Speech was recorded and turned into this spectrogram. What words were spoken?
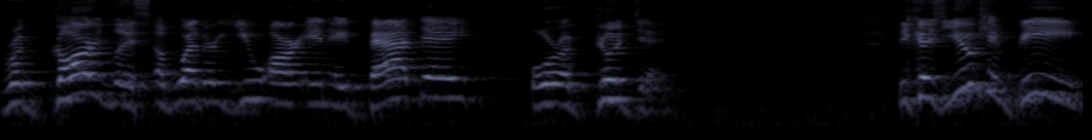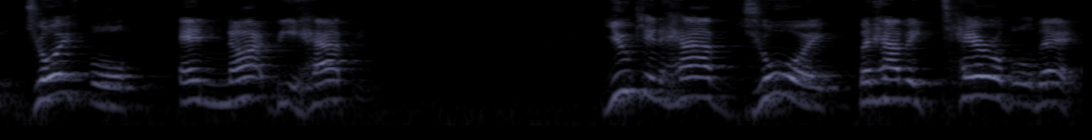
regardless of whether you are in a bad day or a good day. Because you can be joyful and not be happy. You can have joy but have a terrible day.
